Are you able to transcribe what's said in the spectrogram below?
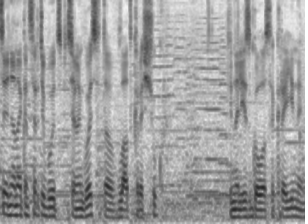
Сегодня на концерте будет специальный гость, это Влад Кращук, финалист голоса Украины».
